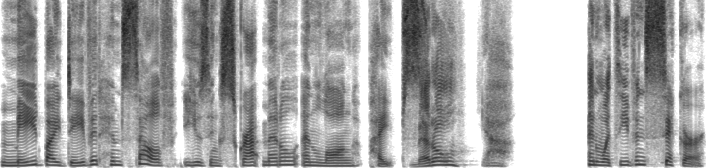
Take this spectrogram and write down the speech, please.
made by David himself using scrap metal and long pipes. Metal? Yeah. And what's even sicker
